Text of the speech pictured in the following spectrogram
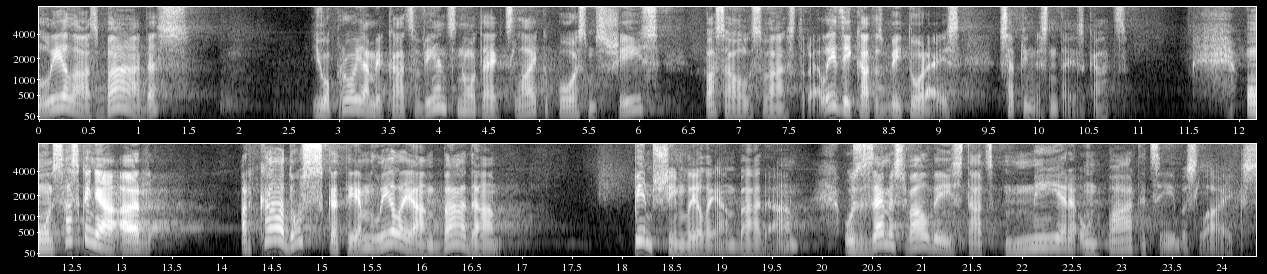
lielās bēdas joprojām ir kāds viens noteikts laika posms šīs pasaules vēsturē. Līdzīgi kā tas bija toreiz, 70. gads. Un saskaņā ar ar kādu uzskatiem, lielajām bēdām, pirms šīm lielajām bēdām, uz zemes valdīs tāds miera un pārticības laiks.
